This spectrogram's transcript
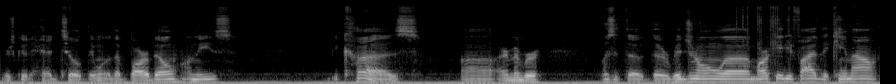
there's good head tilt. They went with a barbell on these because uh, I remember, was it the, the original uh, Mark 85 that came out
